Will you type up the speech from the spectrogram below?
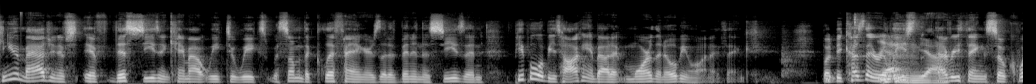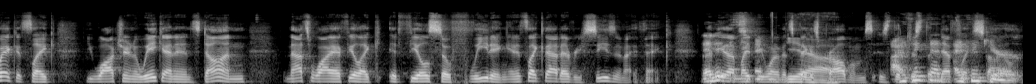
can you imagine if if this season came out week to week with some of the cliffhangers that have been in this season? People would be talking about it more than Obi Wan, I think. But because they released Mm, yeah. everything so quick, it's like you watch it in a weekend and it's done. And that's why I feel like it feels so fleeting. And it's like that every season, I think. I think that might be one of its Yeah. biggest problems is the, just think the that I Netflix think style. you're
